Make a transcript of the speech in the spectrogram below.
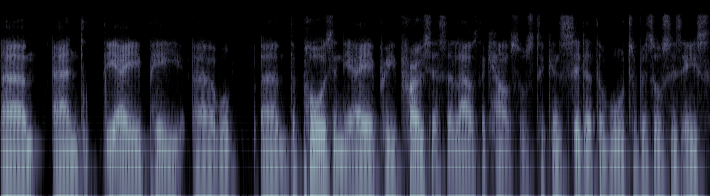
um, and the AAP uh, will uh, the pause in the AAP process allows the councils to consider the Water Resources East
